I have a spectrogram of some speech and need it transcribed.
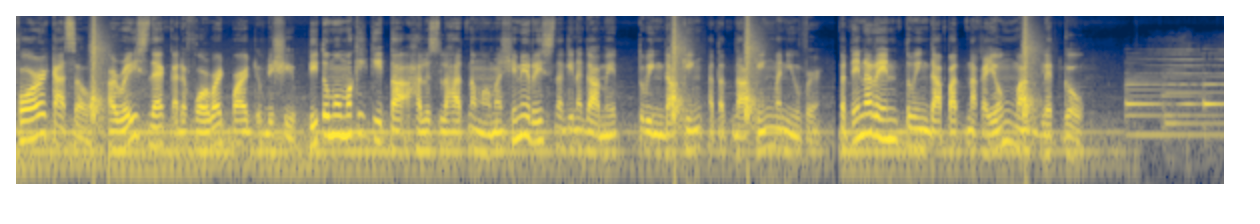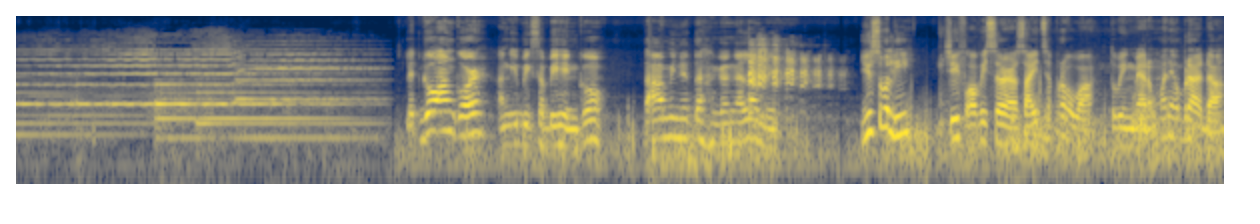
Forecastle, a raised deck at the forward part of the ship. Dito mo makikita halos lahat ng mga machineries na ginagamit tuwing docking at at docking maneuver. Pati na rin tuwing dapat na kayong mag-let go. Let go anchor, ang ibig sabihin ko. Dami niyo talagang alam eh. Usually, chief officer aside sa proa tuwing merong maniobrada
